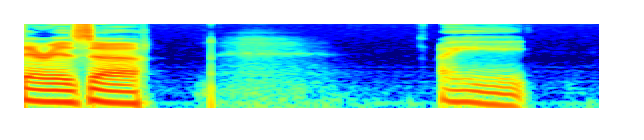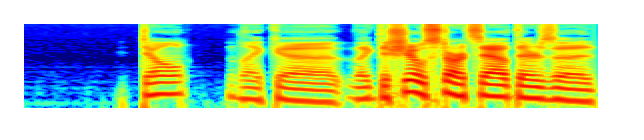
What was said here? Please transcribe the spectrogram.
There is uh I don't like uh like the show starts out there's a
